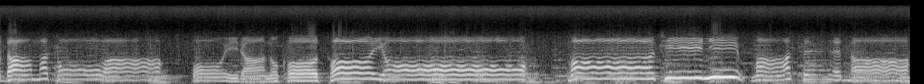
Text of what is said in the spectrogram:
マとはおいらのことよ。待ちに待ってた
